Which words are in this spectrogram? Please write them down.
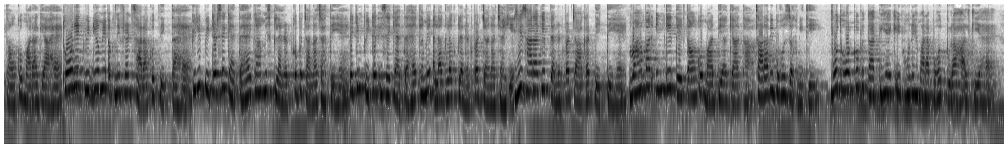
देवताओं को मारा गया है। थोर एक वीडियो में अपनी फ्रेंड सारा को देखता है। फिर पीटर से कहता है कि हम इस प्लेनेट को बचाना चाहते हैं। लेकिन पीटर इसे कहता है कि हमें अलग अलग प्लेनेट पर जाना चाहिए। ये सारा के प्लेनेट पर जाकर देखते हैं। वहाँ पर इनके देवताओं को मार दिया गया था। सारा भी बहुत जख्मी थी। वो थोर को बताती है कि इन्होंने हमारा बहुत बुरा हाल किया है।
